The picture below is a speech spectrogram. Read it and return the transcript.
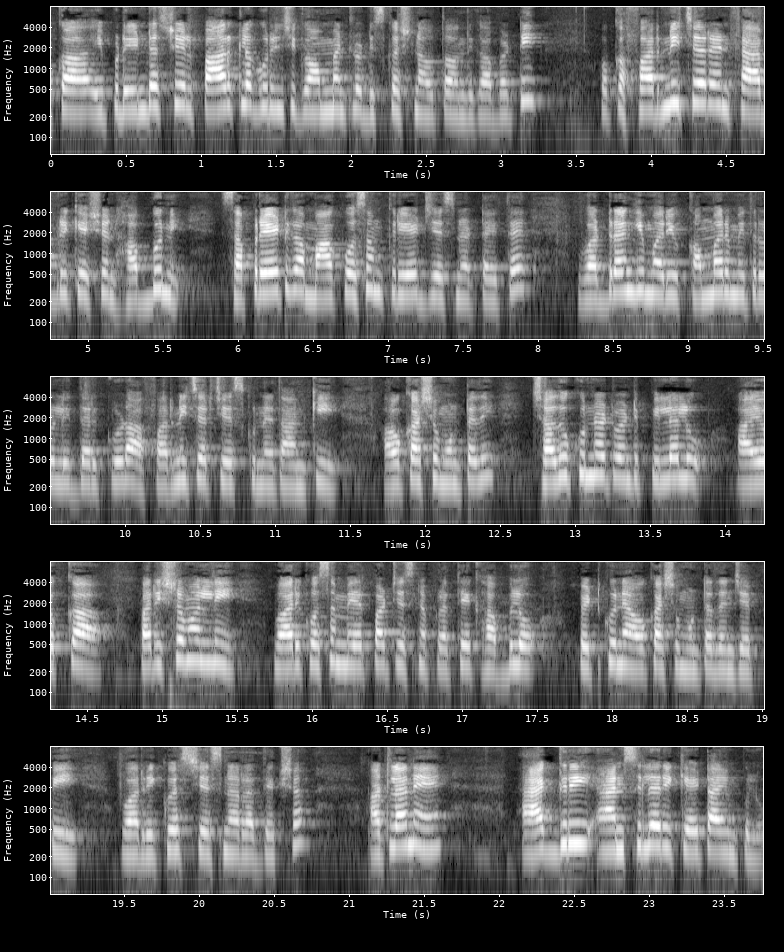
ఒక ఇప్పుడు ఇండస్ట్రియల్ పార్క్ల గురించి గవర్నమెంట్లో డిస్కషన్ అవుతా ఉంది కాబట్టి ఒక ఫర్నిచర్ అండ్ ఫ్యాబ్రికేషన్ హబ్ని సపరేట్గా మా కోసం క్రియేట్ చేసినట్టయితే వడ్రంగి మరియు కమ్మరి మిత్రులు ఇద్దరికి కూడా ఫర్నిచర్ చేసుకునే దానికి అవకాశం ఉంటుంది. చదువుకున్నటువంటి పిల్లలు ఆ యొక్క పరిశ్రమల్ని వారి కోసం ఏర్పాటు చేసిన ప్రత్యేక హబ్లో పెట్టుకునే అవకాశం ఉంటుందని చెప్పి వారు రిక్వెస్ట్ చేసినారు అధ్యక్ష. అట్లానే అగ్రి యాన్సిలరీ కేటాయింపులు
